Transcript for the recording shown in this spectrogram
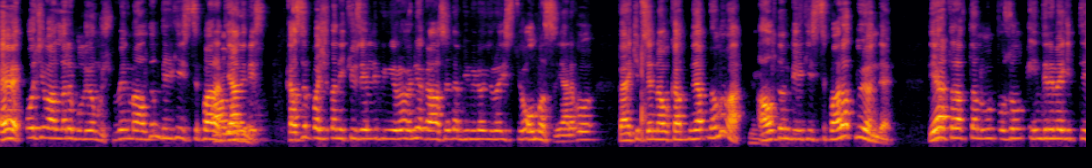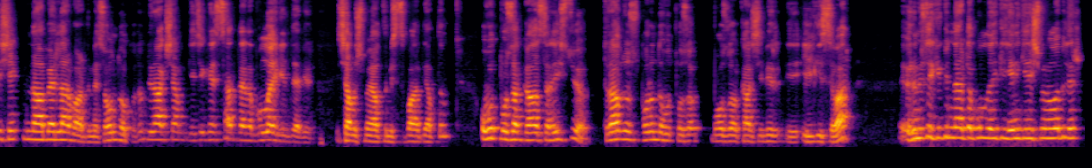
Evet o civarları buluyormuş. Bu benim aldığım bilgi istihbarat. Anladım. Yani biz Kasımpaşa'dan 250 bin euro oynuyor Galatasaray'dan 1 milyon euro istiyor olmasın. Yani bu ben kimsenin avukatlığını yapmıyorum ama aldığım bilgi istihbarat bu yönde. Diğer taraftan Umut Bozok indirime gittiği şeklinde haberler vardı. Mesela onu da okudum. Dün akşam gece geç saatlerde bununla ilgili de bir çalışma yaptım, istihbarat yaptım. Umut Bozok Galatasaray'ı istiyor. Trabzonspor'un da Umut Bozok, Bozok'a karşı bir e, ilgisi var. E, önümüzdeki günlerde bununla ilgili yeni gelişmeler olabilir.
